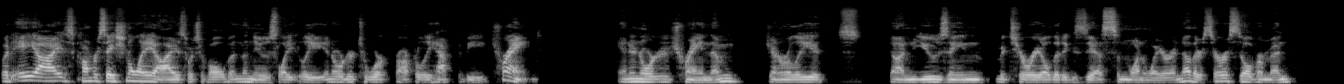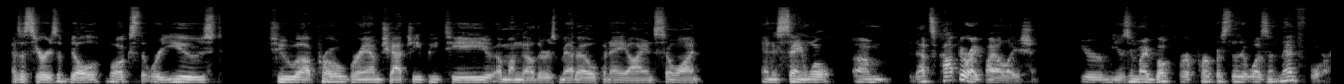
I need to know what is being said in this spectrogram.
But AIs, conversational AIs, which have all been in the news lately, in order to work properly, have to be trained. And in order to train them, generally it's done using material that exists in one way or another. Sarah Silverman has a series of bill books that were used to uh, program ChatGPT, among others, Meta, OpenAI, and so on, and is saying, well, um, that's a copyright violation. You're using my book for a purpose that it wasn't meant for.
